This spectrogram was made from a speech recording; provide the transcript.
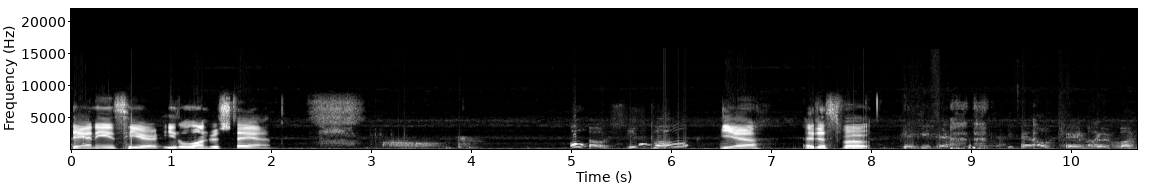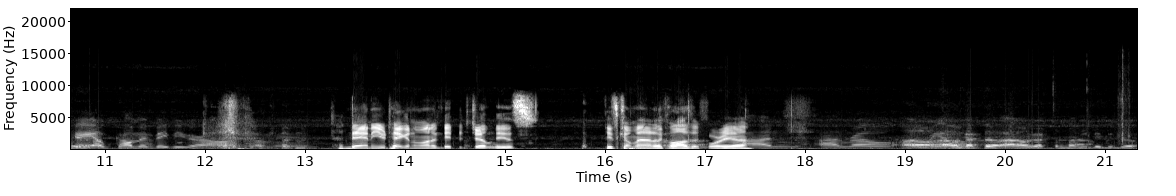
Danny is here. He'll understand. oh He shit. spoke? Yeah, I just spoke. he said, he said, okay, He's like, okay, I'm coming, baby girl. I'm coming. Danny, you're taking him on a date to Chili's. He's coming out of the closet for you. On, Onro? Uh, I don't got the, I don't got the money, baby girl.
